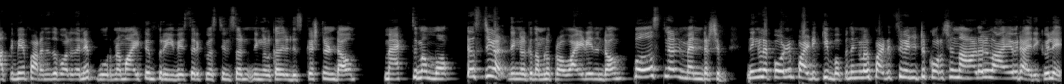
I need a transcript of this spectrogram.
ആദ്യമേ പറഞ്ഞതുപോലെ തന്നെ പൂർണമായിട്ടും പ്രീവിയസ് ക്വസ്റ്റ്യൻസ് നിങ്ങൾക്ക് അതിൽ ഡിസ്കഷൻ ഉണ്ടാവും. മാക്സിമം മോക്ക് ടെസ്റ്റുകൾ നിങ്ങൾക്ക് നമ്മൾ പ്രൊവൈഡ് ചെയ്യുന്നുണ്ടാവും. പേഴ്സണൽ മെന്റർഷിപ്പ് നിങ്ങൾ എപ്പോഴും പഠിക്കുമ്പോൾ നിങ്ങൾ പഠിച്ചു കഴിഞ്ഞിട്ട് കുറച്ച് നാളുകളായവരായിരിക്കും അല്ലേ?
